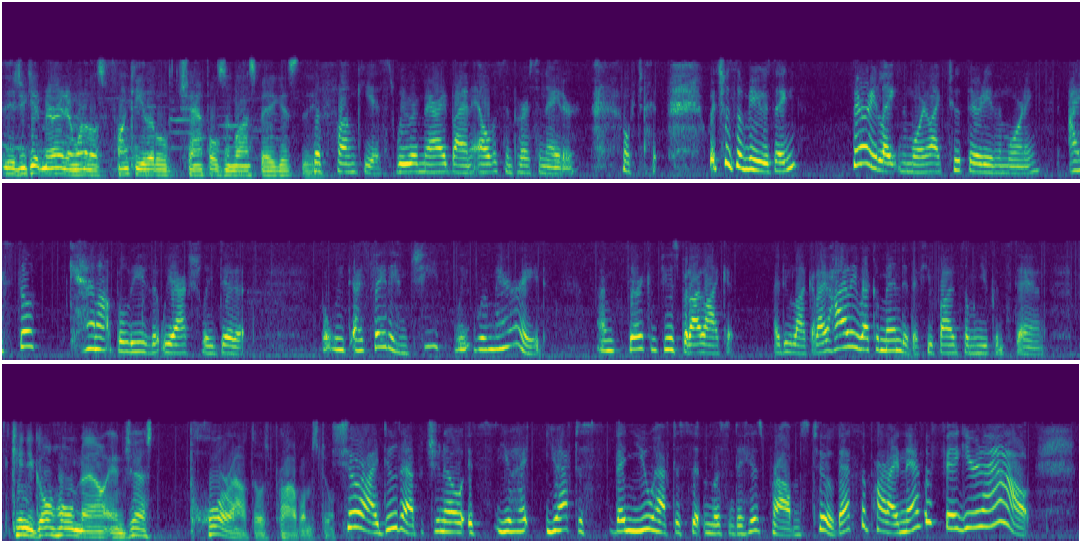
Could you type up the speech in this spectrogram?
Did you get married in one of those funky little chapels in Las Vegas? The... The funkiest. We were married by an Elvis impersonator, which, I, which was amusing. Very late in the morning, like 2.30 in the morning. I still cannot believe that we actually did it. But we, I say to him, gee, we, we're married. I'm very confused, but I like it. I do like it. I highly recommend it if you find someone you can stand. Can you go home now and just pour out those problems to him? Sure, I do that, but you know, it's you. Ha you have to. Then you have to sit and listen to his problems too. That's the part I never figured out.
